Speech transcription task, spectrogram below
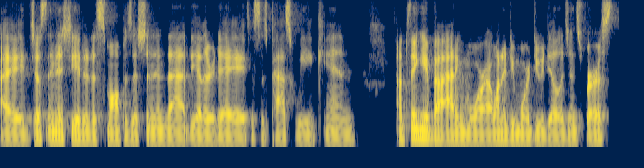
I just initiated a small position in that the other day, just this past week. And I'm thinking about adding more. I want to do more due diligence first.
